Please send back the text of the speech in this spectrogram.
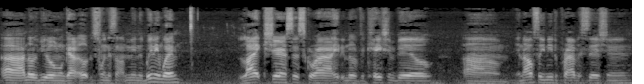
Uh, I know the video only got up to 20 something minutes, but anyway, like, share, and subscribe. Hit the notification bell. Um, and also, you need a private session.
